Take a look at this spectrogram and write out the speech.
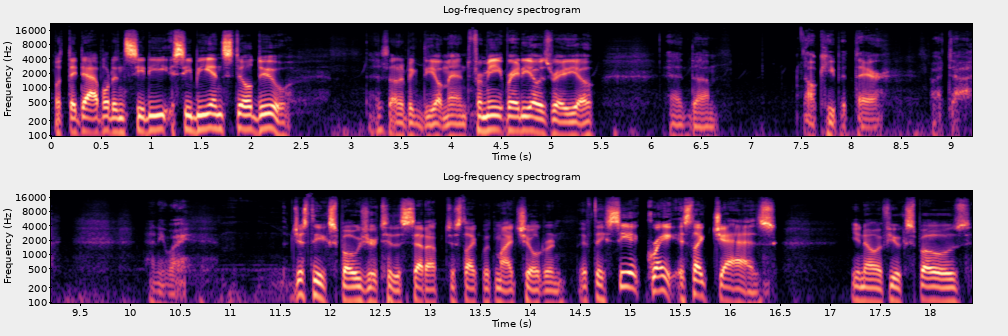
but they dabbled in CD, CB and still do. That's not a big deal, man. For me, radio is radio, and um, I'll keep it there. But uh, anyway, just the exposure to the setup, just like with my children. If they see it, great. It's like jazz. You know, if you expose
